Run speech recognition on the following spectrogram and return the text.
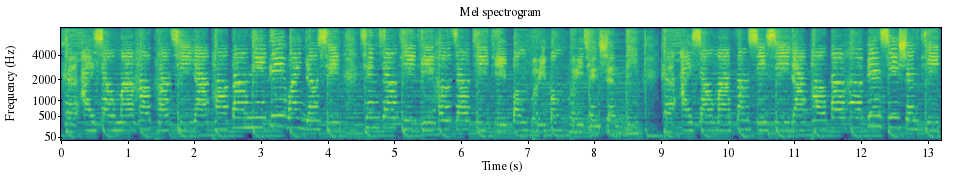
可爱小马好淘气呀，跑到泥地玩游戏，前脚踢踢，后脚踢踢，蹦扑哩蹦扑哩全身泥。爱小马脏兮兮呀，跑到河边洗身体，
